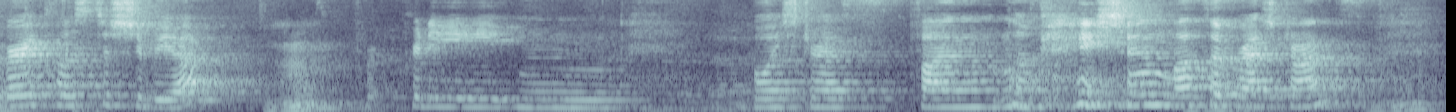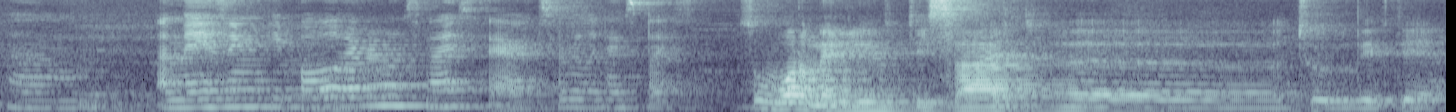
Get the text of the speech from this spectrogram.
very close to Shibuya. Mhm. Pr- Pretty mm, boisterous, fun location. Lots of restaurants. Mhm. Um, amazing people. Everyone's nice there. It's a really nice place. So what made you decide uh, to live there?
